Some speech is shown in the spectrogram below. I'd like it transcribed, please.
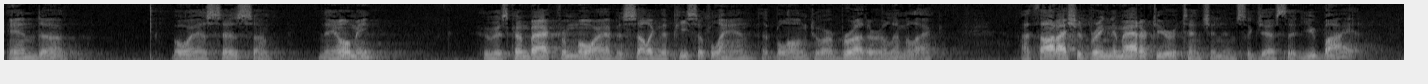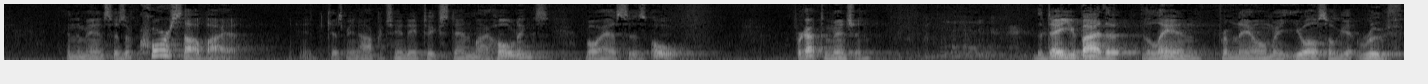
And uh, Boaz says, uh, Naomi, who has come back from Moab, is selling the piece of land that belonged to our brother Elimelech. I thought I should bring the matter to your attention and suggest that you buy it. And the man says, Of course I'll buy it. It gives me an opportunity to extend my holdings. Boaz says, Oh, forgot to mention, the day you buy the, the land from Naomi, you also get Ruth,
